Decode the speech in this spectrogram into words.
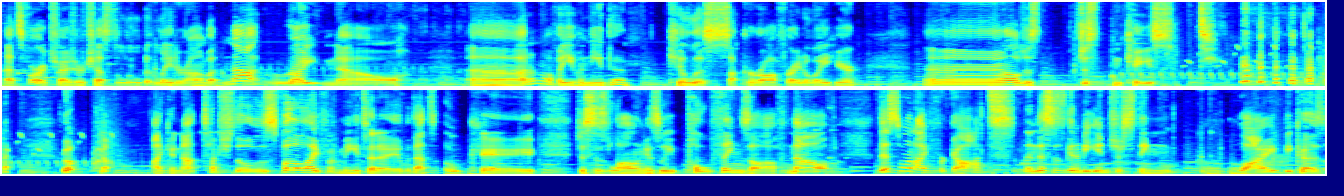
That's for a treasure chest a little bit later on, but not right now. Uh, I don't know if I even need to kill this sucker off right away here. Uh, I'll just, just in case. oh, no. I cannot touch those for the life of me today, but that's okay. Just as long as we pull things off. Now, this one I forgot, and this is going to be interesting. Why? Because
